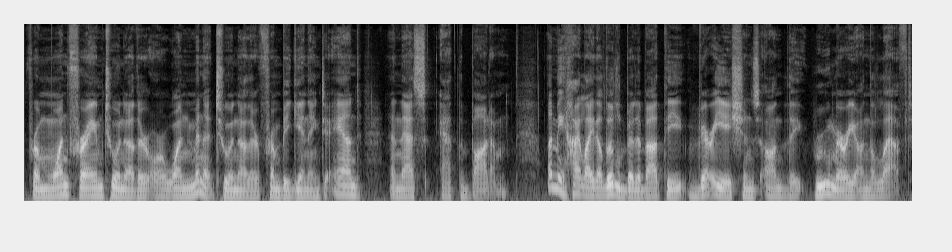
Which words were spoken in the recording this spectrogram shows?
from one frame to another or one minute to another from beginning to end, and that's at the bottom. Let me highlight a little bit about the variations on the room area on the left.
